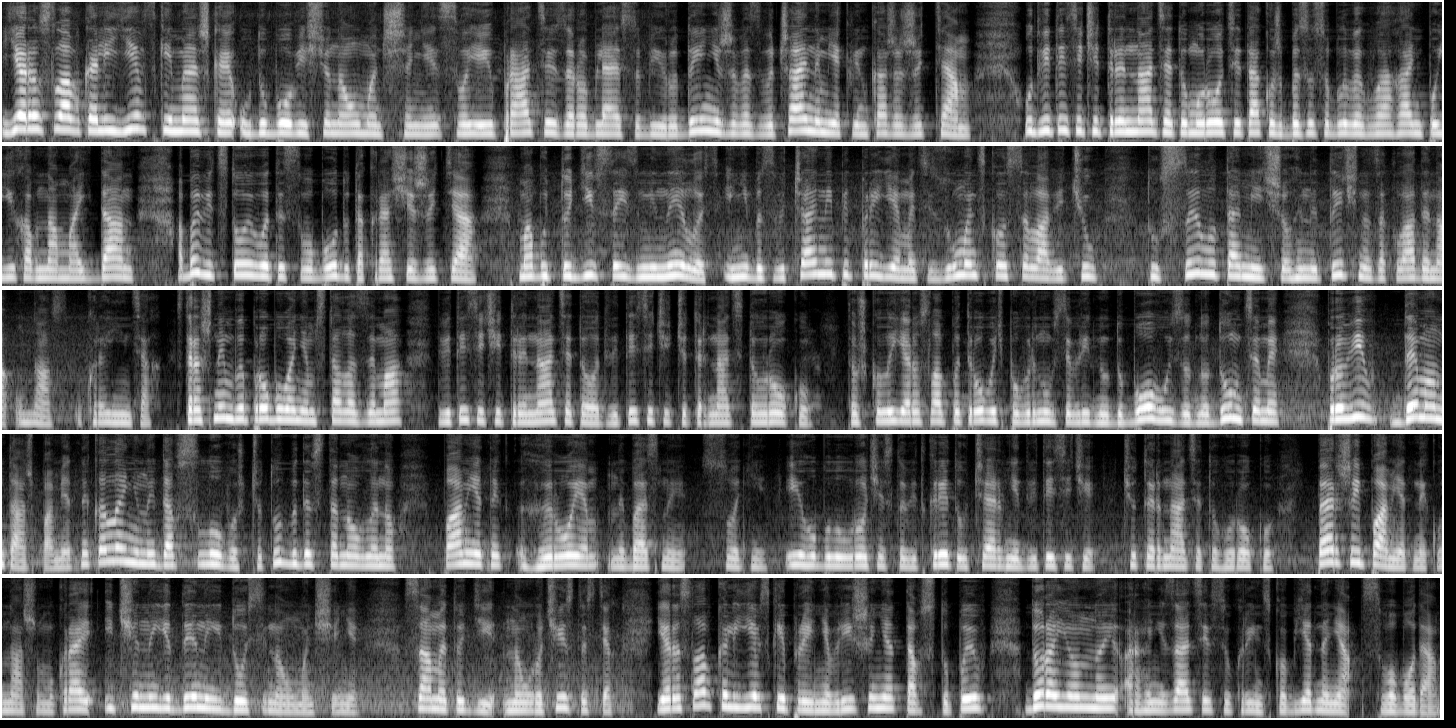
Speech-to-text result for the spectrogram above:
Ярослав Калієвський мешкає у Дубові, що на Уманщині. Своєю працею заробляє собі родині, живе звичайним, як він каже, життям. У 2013 році також без особливих вагань поїхав на Майдан, аби відстоювати свободу та краще життя. Мабуть, тоді все й змінилось, і ніби звичайний підприємець із Уманського села відчув ту силу та міць, що генетично закладена у нас, українцях. Страшним випробуванням стала зима 2013-2014 року. Тож, коли Ярослав Петрович повернувся в рідну Дубову із однодумцями, провів демонтаж пам'ятника Леніна і дав слово, що тут буде встановлено пам'ятник Героям Небесної Сотні. І його було урочисто відкрито у червні 2014 року. Перший пам'ятник у нашому краї і чи не єдиний досі на Уманщині. Саме тоді, на урочистостях, Ярослав Калієвський прийняв рішення та вступив до районної організації Всеукраїнського об'єднання «Свобода».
